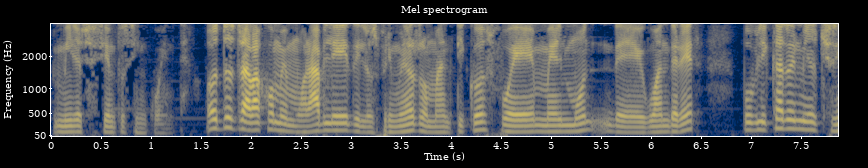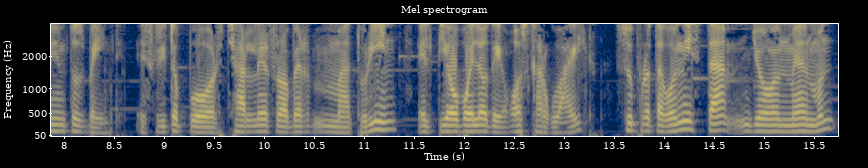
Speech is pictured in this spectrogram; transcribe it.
1850. Otro trabajo memorable de los primeros románticos fue Melmont de Wanderer, publicado en 1820, escrito por Charles Robert Maturin, el tío abuelo de Oscar Wilde. Su protagonista, John Melmont,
